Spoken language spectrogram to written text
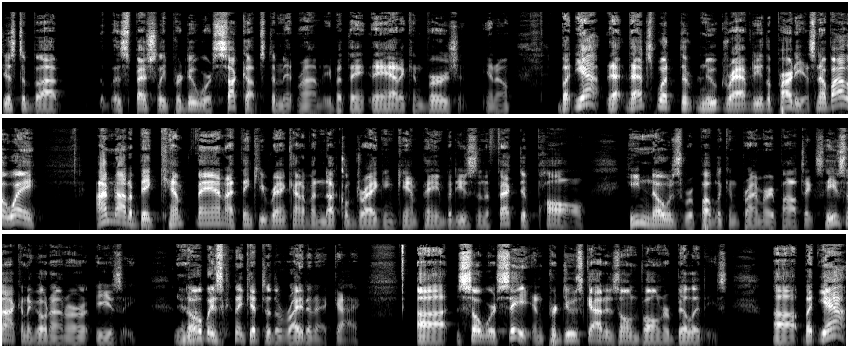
just about, especially Perdue, were suck ups to Mitt Romney, but they they had a conversion, you know. But yeah, that that's what the new gravity of the party is. Now, by the way, I'm not a big Kemp fan. I think he ran kind of a knuckle dragging campaign, but he's an effective pol. He knows Republican primary politics. He's not going to go down easy. know? Nobody's going to get to the right of that guy. Uh, so we're seeing, and Perdue's got his own vulnerabilities. Uh, but yeah,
